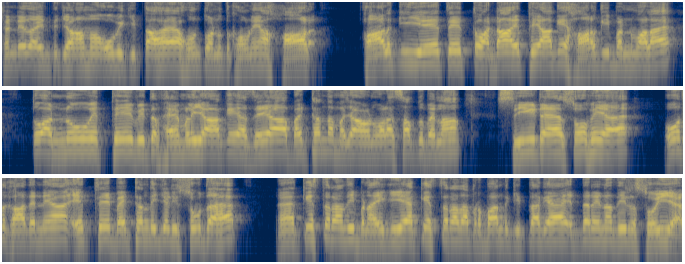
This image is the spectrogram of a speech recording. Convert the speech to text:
ਠੰਡੇ ਦਾ ਇੰਤਜ਼ਾਮ ਉਹ ਵੀ ਕੀਤਾ ਹੋਇਆ। ਹੁਣ ਤੁਹਾਨੂੰ ਦਿਖਾਉਣੇ ਆ ਹਾਲ। ਹਾਲ ਕੀ ਹੈ ਤੇ ਤੁਹਾਡਾ ਇੱਥੇ ਆ ਕੇ ਹਾਲ ਕੀ ਬਣਨ ਵਾਲਾ ਹੈ? ਤੁਹਾਨੂੰ ਇੱਥੇ ਵਿਦ ਫੈਮਿਲੀ ਆ ਕੇ ਅਜੇ ਆ ਬੈਠਣ ਦਾ ਮਜ਼ਾ ਆਉਣ ਵਾਲਾ। ਸਭ ਤੋਂ ਪਹਿਲਾਂ ਸੀਟ ਹੈ, ਸੋਫੇ ਹੈ, ਉਹ ਦਿਖਾ ਦਿੰਨੇ ਆ ਇੱਥੇ ਬੈਠਣ ਦੀ ਜਿਹੜੀ ਸੁਵਿਧਾ ਹੈ ਕਿਸ ਤਰ੍ਹਾਂ ਦੀ ਬਣਾਈ ਗਈ ਹੈ, ਕਿਸ ਤਰ੍ਹਾਂ ਦਾ ਪ੍ਰਬੰਧ ਕੀਤਾ ਗਿਆ ਹੈ, ਇੱਧਰ ਇਹਨਾਂ ਦੀ ਰਸੋਈ ਹੈ।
